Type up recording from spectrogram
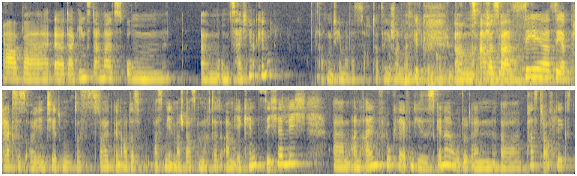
aber äh, da ging es damals um, ähm, um Zeichenerkennung. Auch ein Thema, was es auch tatsächlich schon lange gibt. Ähm, aber es war sehr, sehr praxisorientiert und das ist halt genau das, was mir immer Spaß gemacht hat. Ähm, ihr kennt sicherlich ähm, an allen Flughäfen diese Scanner, wo du deinen äh, Pass drauflegst.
